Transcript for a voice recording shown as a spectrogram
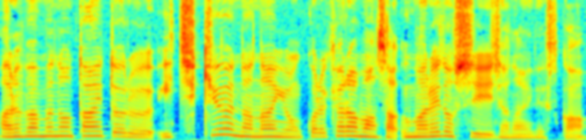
アルバムのタイトル「1974」これキャラバンさん生まれ年じゃないですか。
